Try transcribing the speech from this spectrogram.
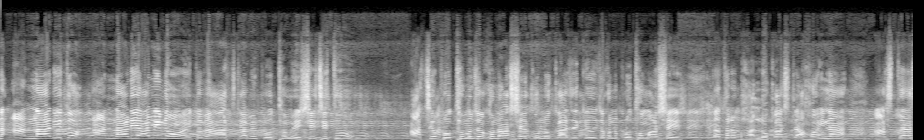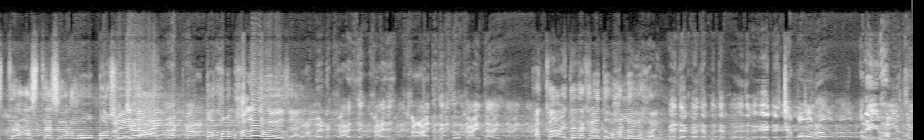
না আনারি তো আনারি আমি নয় তবে আজকে আমি প্রথম এসেছি তো। আজকে প্রথম যখন আসে কোনো কাজে কেউ যখন প্রথম আসে তা তারা ভালো কাজটা হয় না। আস্তে আস্তে আস্তে আস্তে যখন অভ্যাস হয়ে আচ্ছা, যায় তখন ভালো হয়ে যায়। কায়দা দেখালে তো ভালোই হয়। এটা চাপা মারো আর এইভাবে আসবে।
